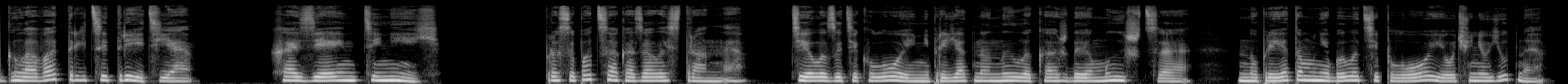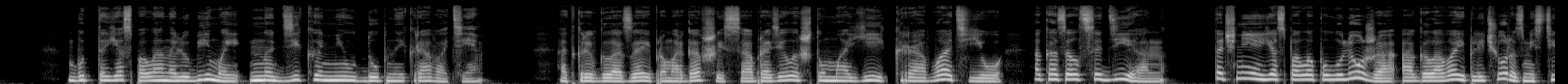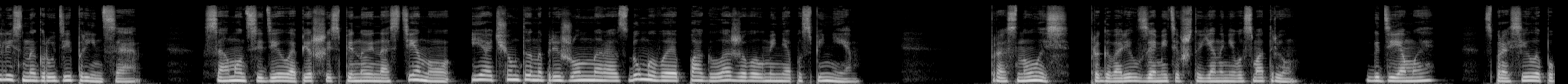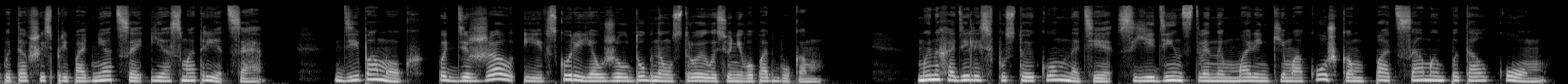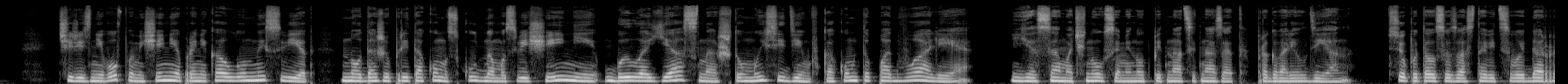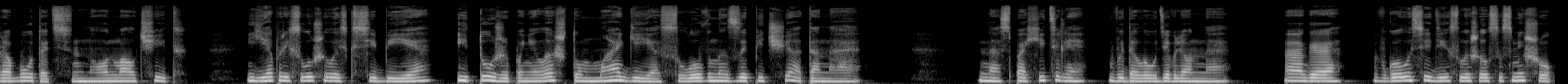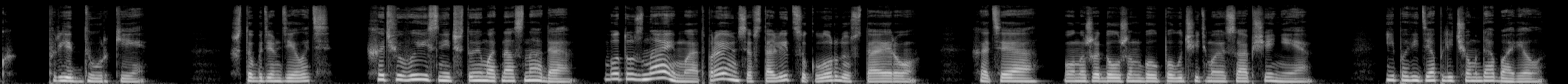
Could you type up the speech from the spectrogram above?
Глава 33. Хозяин теней. Просыпаться оказалось странно. Тело затекло и неприятно ныло каждая мышца, но при этом мне было тепло и очень уютно. Будто я спала на любимой, но дико неудобной кровати. Открыв глаза и проморгавшись, сообразила, что моей кроватью оказался Диан — Точнее, я спала полулежа, а голова и плечо разместились на груди принца. Сам он сидел, опершись спиной на стену, и о чем то напряженно раздумывая, поглаживал меня по спине. «Проснулась?» — проговорил, заметив, что я на него смотрю. «Где мы?» — спросила, попытавшись приподняться и осмотреться. Ди помог, поддержал, и вскоре я уже удобно устроилась у него под боком. Мы находились в пустой комнате с единственным маленьким окошком под самым потолком. Через него в помещение проникал лунный свет, но даже при таком скудном освещении было ясно, что мы сидим в каком-то подвале. «Я сам очнулся минут пятнадцать назад», — проговорил Диан. Все пытался заставить свой дар работать, но он молчит. Я прислушалась к себе и тоже поняла, что магия словно запечатанная. «Нас похитили?» — выдала удивленная. «Ага», — в голосе Ди слышался смешок. «Придурки». «Что будем делать?» «Хочу выяснить, что им от нас надо. Вот узнаем и отправимся в столицу к лорду Стайру. Хотя он уже должен был получить моё сообщение». И, поведя плечом, добавил.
